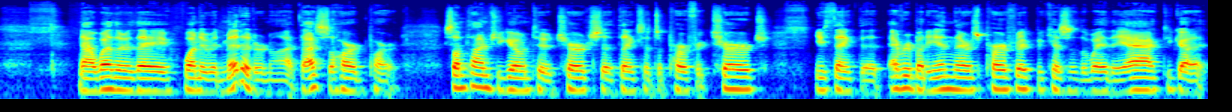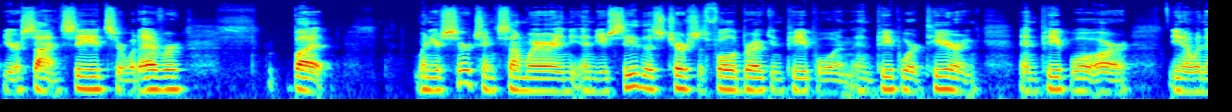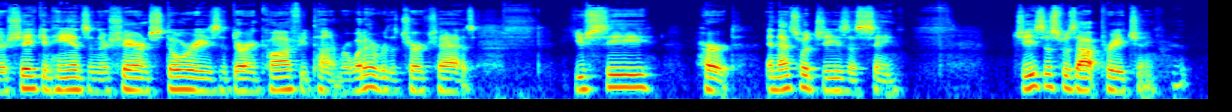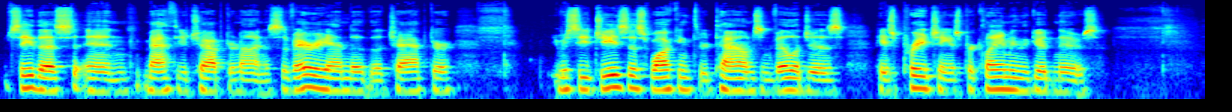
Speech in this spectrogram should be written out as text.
Now, whether they want to admit it or not, that's the hard part. Sometimes you go into a church that thinks it's a perfect church. You think that everybody in there is perfect because of the way they act. You got your assigned seats or whatever. But when you're searching somewhere and, and you see this church is full of broken people and, and people are tearing and people are you know, when they're shaking hands and they're sharing stories during coffee time or whatever the church has, you see hurt. And that's what Jesus seen. Jesus was out preaching. See this in Matthew chapter 9. It's the very end of the chapter. We see Jesus walking through towns and villages. He's preaching, he's proclaiming the good news.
